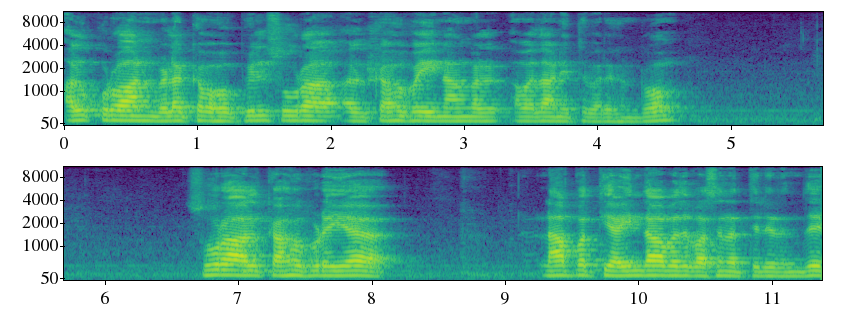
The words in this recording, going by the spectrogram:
அல் குர்ஆன் விளக்க வகுப்பில் சூரா அல் கஹுபை நாங்கள் அவதானித்து வருகின்றோம் சூரா அல் கஹுடைய நாற்பத்தி ஐந்தாவது வசனத்திலிருந்து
